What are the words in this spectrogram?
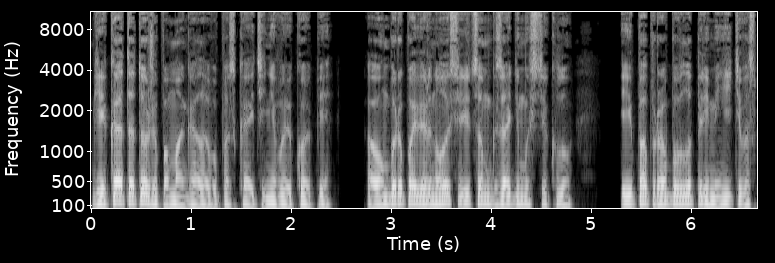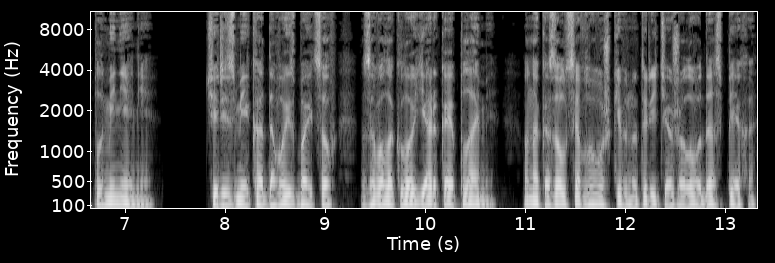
Геката тоже помогала, выпуская теневые копии, а Омбру повернулась лицом к заднему стеклу и попробовала применить воспламенение. Через миг одного из бойцов заволокло яркое пламя. Он оказался в ловушке внутри тяжелого доспеха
